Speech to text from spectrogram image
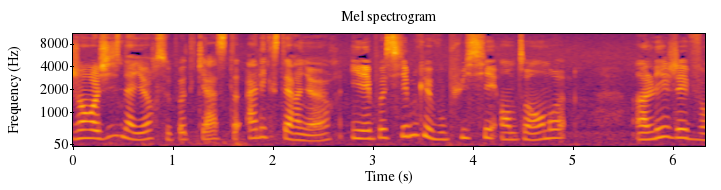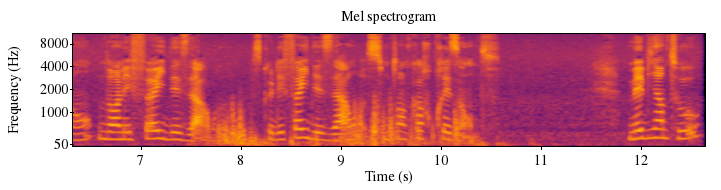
J'enregistre d'ailleurs ce podcast à l'extérieur. Il est possible que vous puissiez entendre un léger vent dans les feuilles des arbres, parce que les feuilles des arbres sont encore présentes. Mais bientôt,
